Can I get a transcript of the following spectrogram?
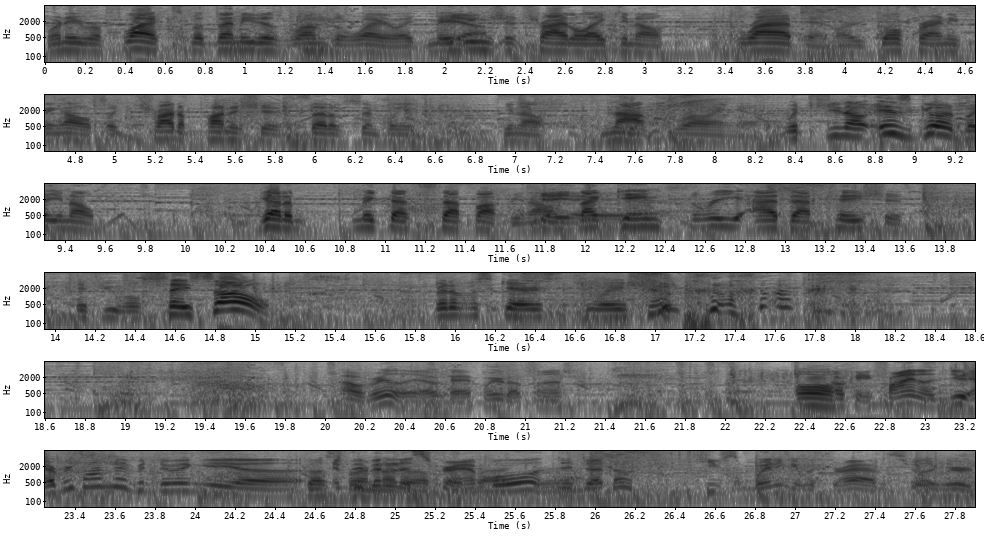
when he reflects, but then he just runs away. Like maybe Yeah. we should try to like, you know, grab him or go for anything else. Like try to punish it instead of simply, you know, not throwing it, which you know is good, but you know, you got to make that step up. You know, Yeah, yeah, that yeah, game three adaptation, if you will say so. Bit of a scary situation. Oh, really? Okay. Weird up smash. oh, Okay, finally. Dude, every time they've been doing a, uh, if they've been in a another upper scramble, back, yeah. Keeps winning it with grabs. It's really weird.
